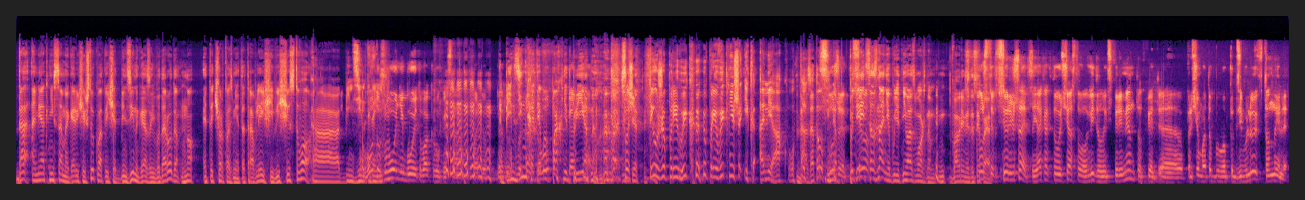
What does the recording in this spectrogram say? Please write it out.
Да, аммиак не самая горючая штука, в отличие от бензина, газа и водорода, но это, черт возьми, это отравляющее вещество. А бензин... Вот это не- уж вони будет вокруг, если она Бензин хотя бы пахнет приятно. Слушай, ты уже привык, привыкнешь и к аммиаку. Да, зато потерять сознание будет невозможным во время Слушайте, ДТП. все решается. Я как-то участвовал, видел эксперимент, э, причем это было под землей в тоннеле,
